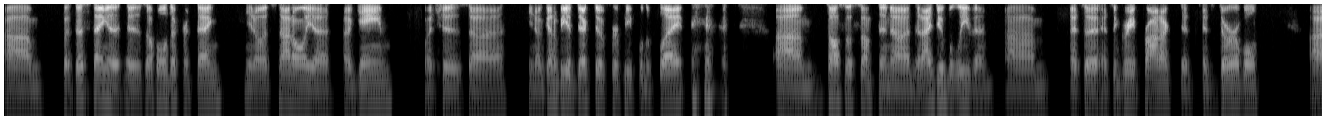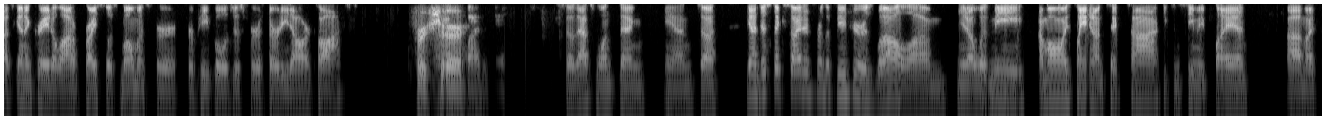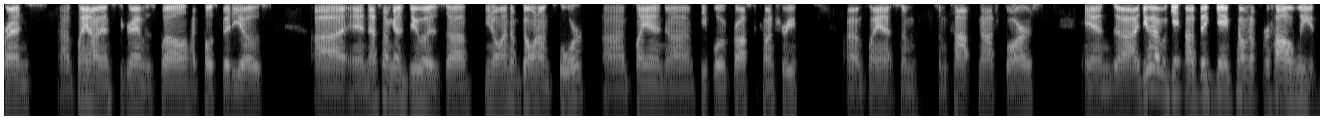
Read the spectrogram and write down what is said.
Um, but this thing is a whole different thing. You know, it's not only a, a game, which is, uh, you know, going to be addictive for people to play. um, it's also something uh, that I do believe in. Um, it's a it's a great product. It, it's durable. Uh, it's going to create a lot of priceless moments for for people just for a thirty dollar cost. For uh, sure. So that's one thing. and uh, yeah, just excited for the future as well. Um, you know, with me, I'm always playing on TikTok. You can see me playing. Uh, my friends uh, playing on Instagram as well. I post videos, uh, and that's what I'm going to do. Is uh, you know end up going on tour, uh, playing uh, people across the country, um, playing at some some top notch bars, and I do have a, ga- a, big game coming up for Halloween.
